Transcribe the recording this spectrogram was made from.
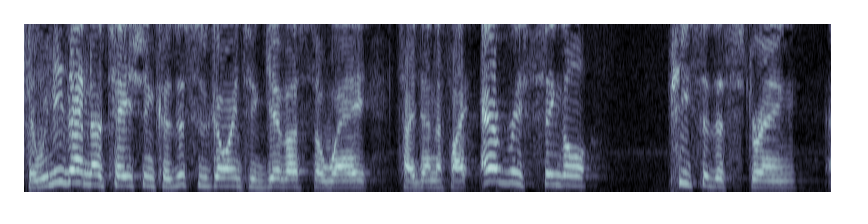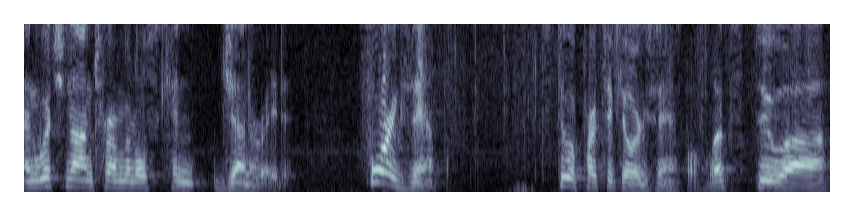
So we need that notation because this is going to give us a way to identify every single piece of this string and which non-terminals can generate it. For example, let's do a particular example. Let's do uh,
